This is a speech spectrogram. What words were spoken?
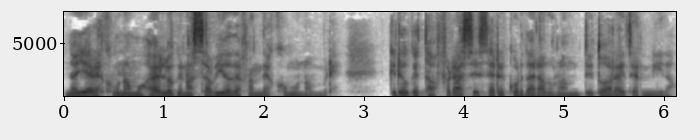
no eres como una mujer lo que no has sabido defender como un hombre. Creo que esta frase se recordará durante toda la eternidad.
